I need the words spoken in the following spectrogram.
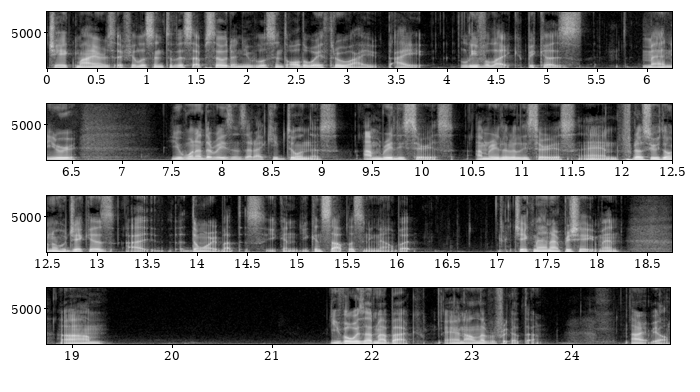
Jake Myers, if you listen to this episode and you've listened all the way through, I I leave a like because man, you're you're one of the reasons that I keep doing this. I'm really serious. I'm really really serious. And for those who don't know who Jake is, I don't worry about this. You can you can stop listening now. But Jake, man, I appreciate you, man. Um, you've always had my back, and I'll never forget that. All right, y'all.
